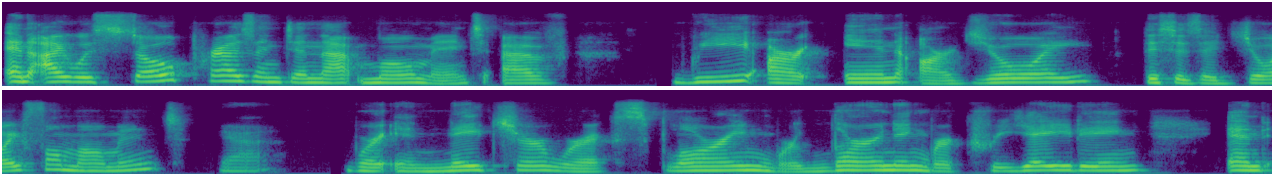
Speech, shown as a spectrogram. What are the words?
And I was so present in that moment of we are in our joy. This is a joyful moment. Yeah we're in nature, we're exploring, we're learning, we're creating, and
